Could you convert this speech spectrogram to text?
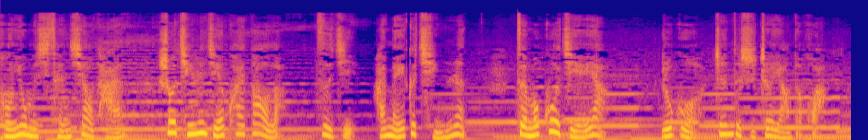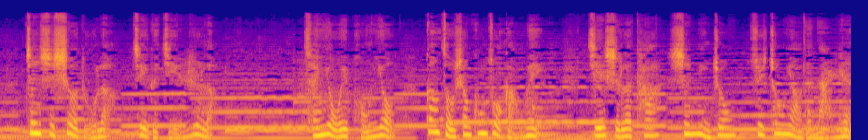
朋友们曾笑谈说，情人节快到了，自己。还没个情人，怎么过节呀？如果真的是这样的话，真是涉毒了这个节日了。曾有位朋友刚走上工作岗位，结识了他生命中最重要的男人，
